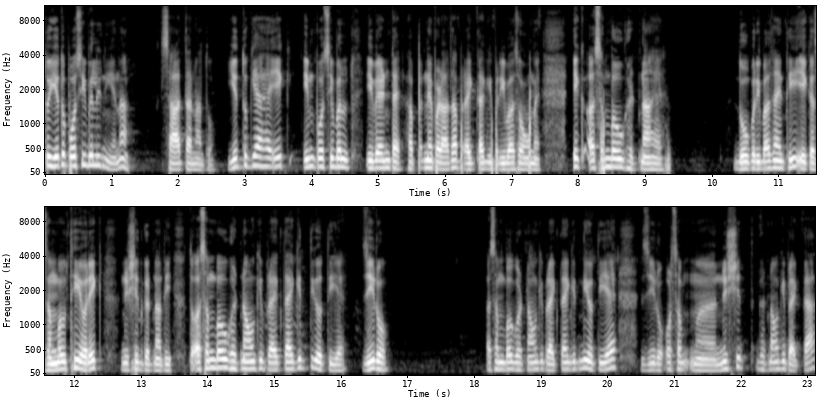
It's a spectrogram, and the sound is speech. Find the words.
तो ये तो पॉसिबल ही नहीं है ना। सात आना तो। ये तो क्या है, एक इम्पॉसिबल इवेंट है। अपन ने पढ़ा था प्रायिकता की परिभाषाओं में। एक असंभव घटना है। दो परिभाषाएँ थी, एक असंभव थी और एक निश्चित घटना थी। तो असंभव घटनाओं की प्रायिकताएँ कितनी होती है? ज़ीरो। असंभव घटनाओं की प्रायिकताएँ कितनी होती है? ज़ीरो। और सम निश्चित घटनाओं की प्रायिकता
